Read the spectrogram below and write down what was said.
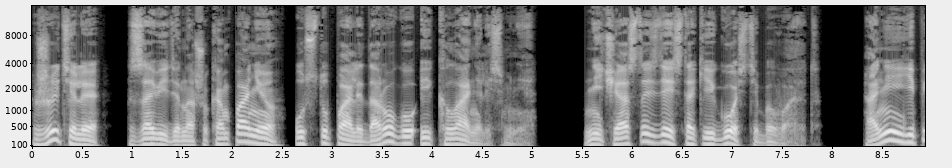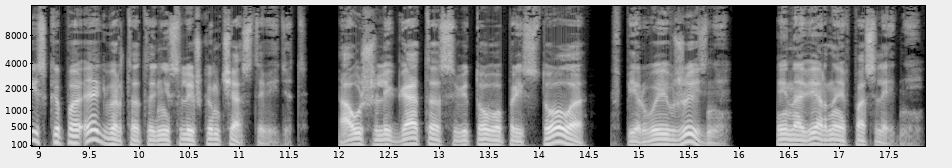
Жители, завидя нашу компанию, уступали дорогу и кланялись мне. Нечасто здесь такие гости бывают. Они епископа Эгберта-то не слишком часто видят. А уж легата Святого Престола впервые в жизни. И, наверное, в последний.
